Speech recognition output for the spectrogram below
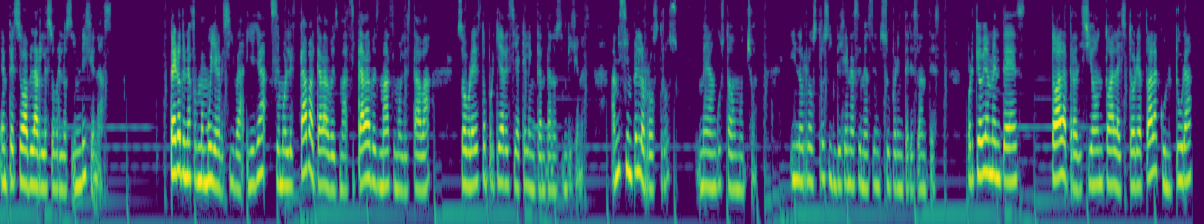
empezó a hablarle sobre los indígenas. pero de una forma muy agresiva. Y ella se molestaba cada vez más y cada vez más se molestaba sobre esto porque ella decía que le encantan los indígenas. A mí siempre los rostros me han gustado mucho y los rostros indígenas se me hacen súper interesantes porque obviamente es toda la tradición, toda la historia, toda la cultura,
